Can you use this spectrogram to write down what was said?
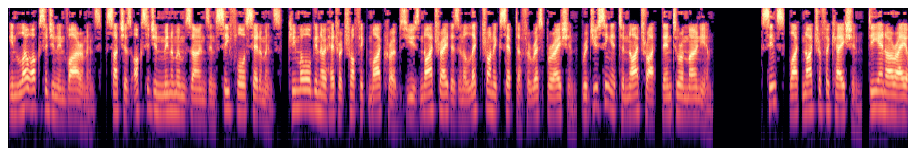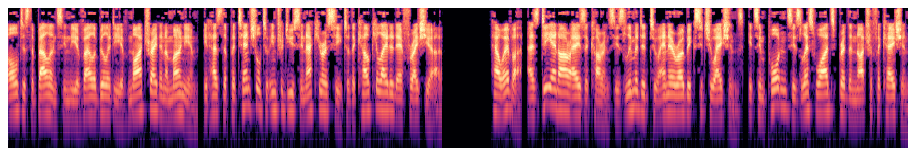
In low oxygen environments, such as oxygen minimum zones and seafloor sediments, chemoorganoheterotrophic microbes use nitrate as an electron acceptor for respiration, reducing it to nitrite, then to ammonium. Since, like nitrification, DNRA alters the balance in the availability of nitrate and ammonium, it has the potential to introduce inaccuracy to the calculated F ratio. However, as DNRA's occurrence is limited to anaerobic situations, its importance is less widespread than nitrification,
